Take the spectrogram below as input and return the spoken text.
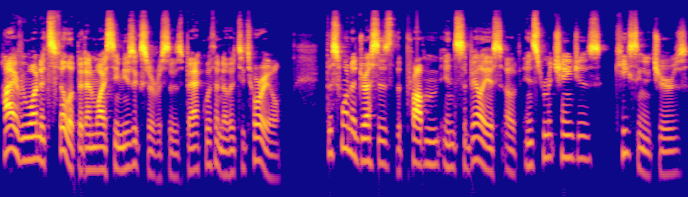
Hi everyone, it's Philip at NYC Music Services back with another tutorial. This one addresses the problem in Sibelius of instrument changes, key signatures,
